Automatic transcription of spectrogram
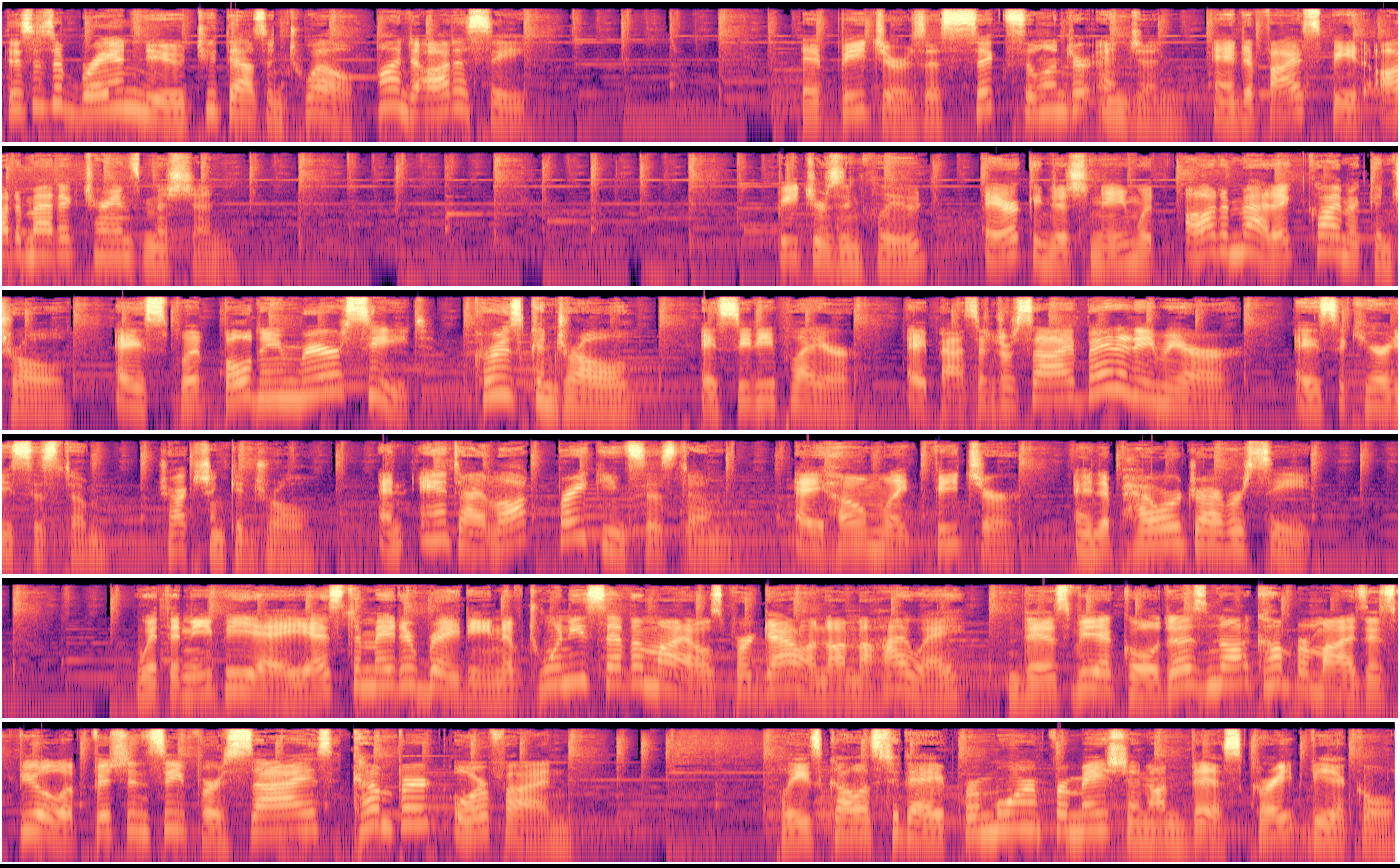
This is a brand new 2012 Honda Odyssey. It features a six-cylinder engine and a five-speed automatic transmission. Features include air conditioning with automatic climate control, a split folding rear seat, cruise control, a CD player, a passenger side vanity mirror, a security system, traction control, an anti-lock braking system, a home link feature, and a power driver seat. With an EPA estimated rating of 27 miles per gallon on the highway, this vehicle does not compromise its fuel efficiency for size, comfort, or fun. Please call us today for more information on this great vehicle.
